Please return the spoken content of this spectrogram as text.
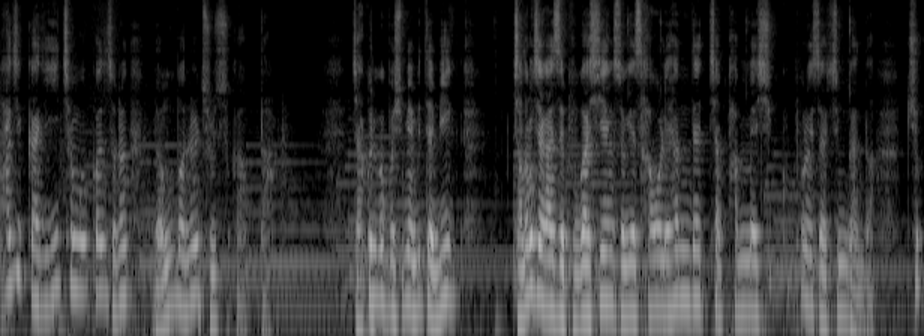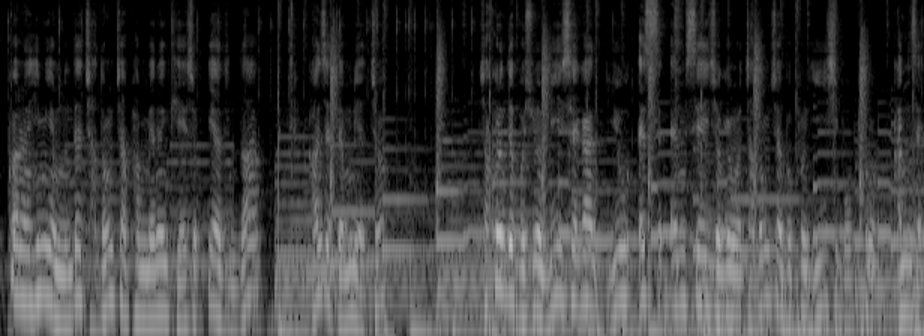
아직까지 이 청구 건수는 명분을 줄 수가 없다. 자 그리고 보시면 밑에 미 자동차 관세 부과 시행 속에 4월에 현대차 판매 19% 이상 증가한다. 주가는 힘이 없는데 자동차 판매는 계속 이어진다. 관세 때문이었죠. 자 그런데 보시면 미 세관 USMCA 적용으로 자동차 부품 25% 감세.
